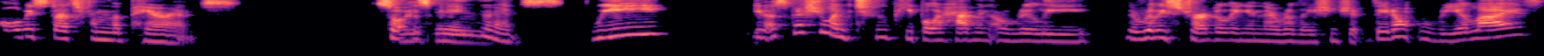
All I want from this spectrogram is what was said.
always starts from the parents. So as parents, we, you know, especially when two people are having a really, they're really struggling in their relationship, they don't realize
